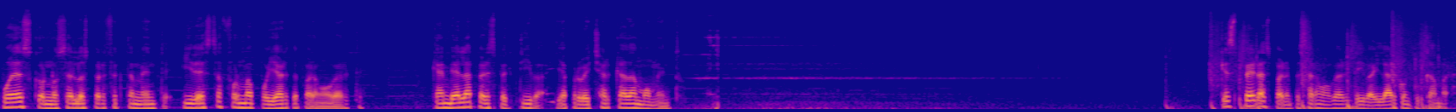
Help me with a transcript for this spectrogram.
Puedes conocerlos perfectamente y de esta forma apoyarte para moverte. Cambiar la perspectiva y aprovechar cada momento. ¿Qué esperas para empezar a moverte y bailar con tu cámara?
